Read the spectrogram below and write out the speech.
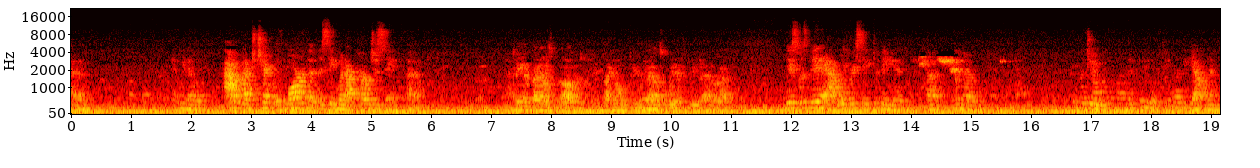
um, you know, I would have to check with Martha to see what our purchasing, uh, Ten thousand dollars, anything over ten thousand, we have to bid out, right? this was bid out, we received a bid, uh, you know, do, yeah, and,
